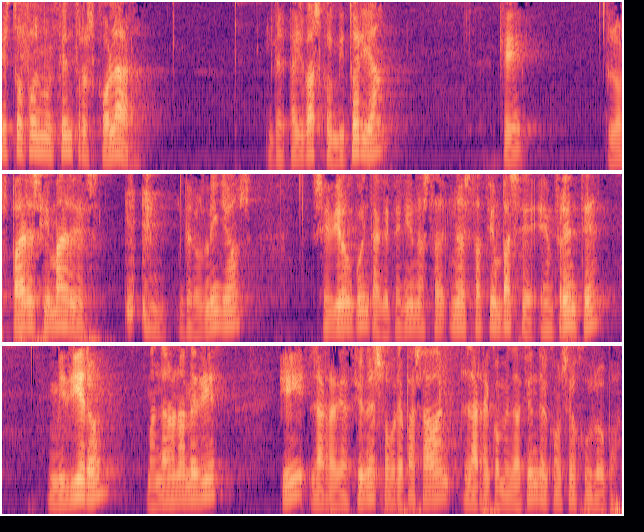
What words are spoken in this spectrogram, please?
Esto fue en un centro escolar del País Vasco, en Vitoria, que los padres y madres de los niños se dieron cuenta que tenía una, estación base enfrente, midieron, mandaron a medir y las radiaciones sobrepasaban la recomendación del Consejo Europa.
